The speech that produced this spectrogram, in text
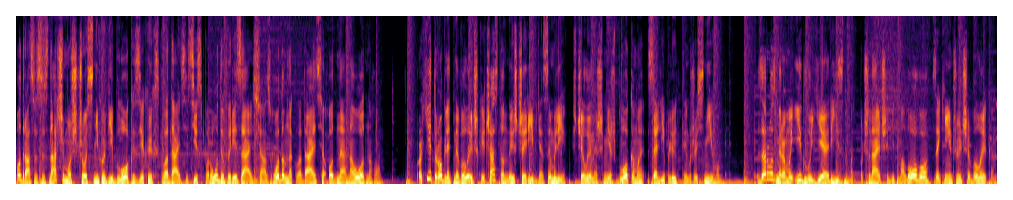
Одразу зазначимо, що снігові блоки, з яких складаються ці споруди, вирізаються, а згодом накладаються одне на одного. Прохід роблять невеличкий, часто нижче рівня землі. Щілини ж між блоками заліплюють тим же снігом. За розмірами іглу є різними, починаючи від малого, закінчуючи великим.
